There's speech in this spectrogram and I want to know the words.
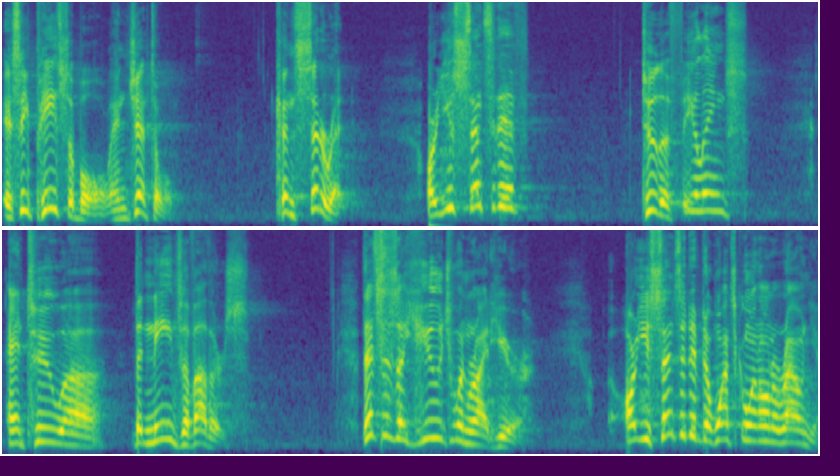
Is he peaceable and gentle, considerate? Are you sensitive to the feelings and to uh, the needs of others? This is a huge one right here. Are you sensitive to what's going on around you?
